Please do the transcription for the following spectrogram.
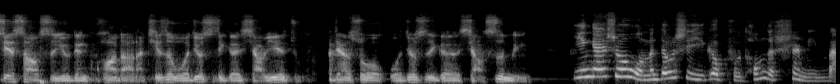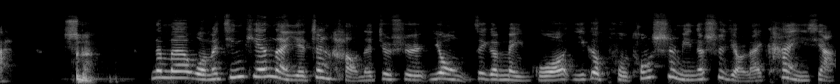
介绍是有点夸大了。其实我就是一个小业主，大家说我就是一个小市民。应该说我们都是一个普通的市民吧。是的。那么我们今天呢，也正好呢，就是用这个美国一个普通市民的视角来看一下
